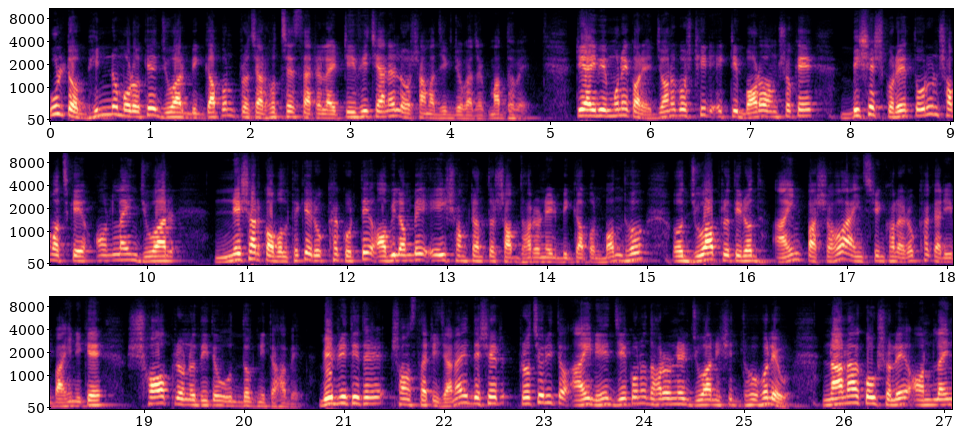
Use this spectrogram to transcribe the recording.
উল্টো ভিন্ন মোড়কে জুয়ার বিজ্ঞাপন প্রচার হচ্ছে স্যাটেলাইট টিভি চ্যানেল ও সামাজিক যোগাযোগ মাধ্যমে। টিআইবি মনে করে, জনগোষ্ঠীর একটি বড় অংশকে বিশেষ করে তরুণ সমাজকে অনলাইন জুয়ার নেশার কবল থেকে রক্ষা করতে অবিলম্বে এই সংক্রান্ত সব ধরনের বিজ্ঞাপন বন্ধ ও জুয়া প্রতিরোধ আইন পাসসহ আইন শৃঙ্খলা রক্ষাকারী বাহিনীকে স্বপ্রণোদিত উদ্যোগ নিতে হবে। বিবৃতিতে সংস্থাটি জানায়, দেশের প্রচলিত আইনে যে কোনো ধরনের জুয়া নিষিদ্ধ হলেও নানা কৌশলে অনলাইন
